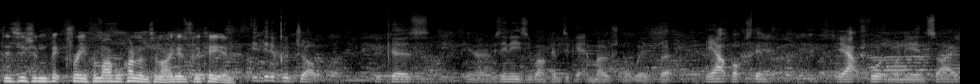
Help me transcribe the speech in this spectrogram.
decision victory for Michael Conlan tonight against Nikitin. He did a good job because you know it was an easy one for him to get emotional with, but he outboxed him, he outfought him on the inside,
